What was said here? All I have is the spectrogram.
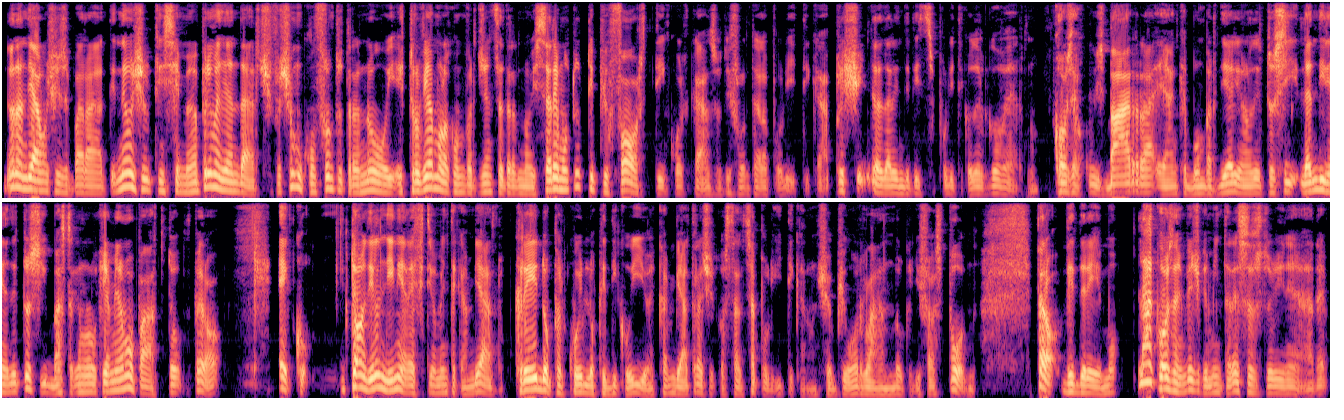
non andiamoci separati, andiamoci tutti insieme, ma prima di andarci facciamo un confronto tra noi e troviamo la convergenza tra noi, saremo tutti più forti in quel caso di fronte alla politica, a prescindere dall'indirizzo politico del governo, cosa a cui Sbarra e anche Bombardieri hanno detto sì, Landini ha detto sì, basta che non lo chiamiamo patto, però ecco, il tono di Landini era effettivamente cambiato. Credo per quello che dico io, è cambiata la circostanza politica, non c'è più Orlando che gli fa sponda. Però vedremo. La cosa invece che mi interessa sottolineare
